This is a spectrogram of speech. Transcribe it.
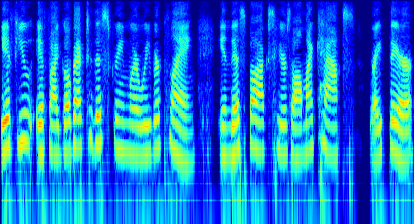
If you, if I go back to this screen where we were playing, in this box, here's all my caps right there.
